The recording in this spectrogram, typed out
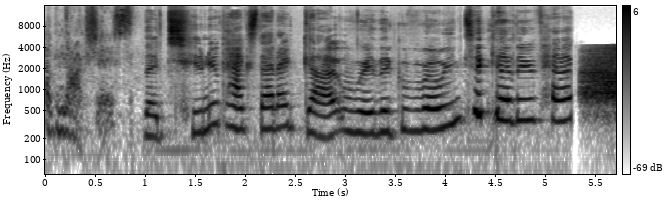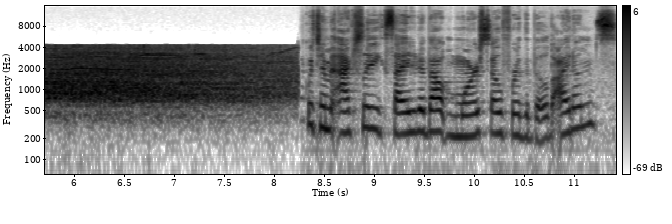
Obnoxious. The two new packs that I got were the Growing Together pack, which I'm actually excited about more so for the build items.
